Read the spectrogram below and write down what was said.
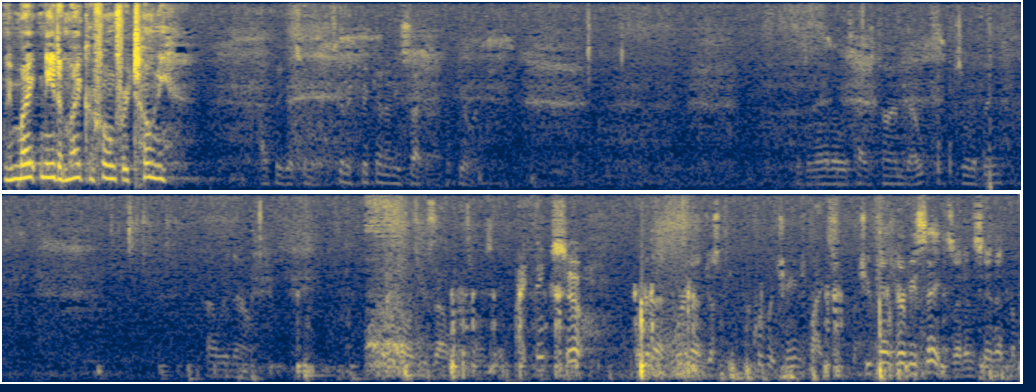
We might need a microphone for Tony. I think it's going to kick in any second. I can feel it. Is it one of those has timed out sort of? How are we now? I think I'll use that one. I think so. We're we're gonna just quickly change mics, but you can't hear me say, because I didn't say that in the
